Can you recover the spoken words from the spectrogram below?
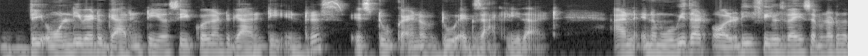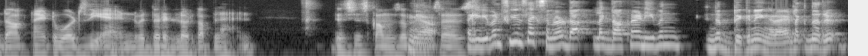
the only way to guarantee a sequel and to guarantee interest is to kind of do exactly that. And in a movie that already feels very similar to The Dark Knight towards the end with the Riddler ka plan, this just comes Yeah. across as Like it even feels like similar like Dark Knight even in the beginning, right? Like the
